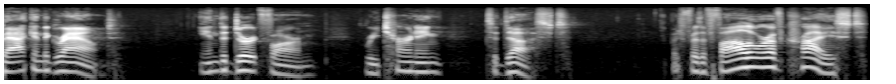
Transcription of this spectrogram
back in the ground, in the dirt farm, returning to dust. But for the follower of Christ,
